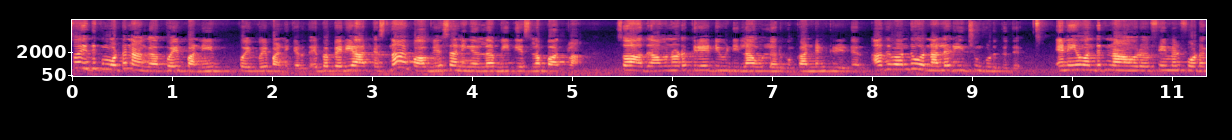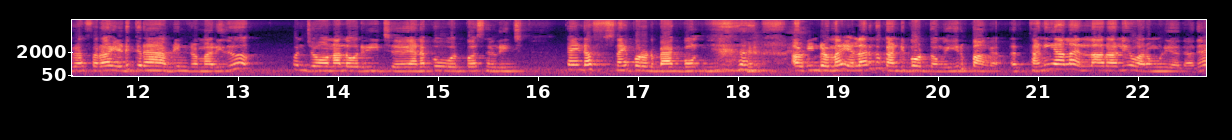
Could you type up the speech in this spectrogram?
சோ இதுக்கு மட்டும் நாங்க போய் பண்ணி போய் போய் பண்ணிக்கிறது. இப்ப பெரிய ஆர்டிஸ்ட்னா இப்ப ஆப்வியஸா நீங்க எல்லாம் பிடிஎஸ் எல்லாம் பார்க்கலாம். சோ அது அவனோட கிரியேட்டிவிட்டி எல்லாம் உள்ள இருக்கும். கண்டென்ட் கிரியேட்டர் அது வந்து ஒரு நல்ல ரீச்சும் கொடுத்தது. என்னையும் வந்துட்டு நான் ஒரு ஃபீமேல் போட்டோகிராஃபரா எடுக்கிறேன் அப்படின்ற மாதிரி இது கொஞ்சம் நல்ல ஒரு ரீச் எனக்கும் ஒரு பர்சனல் ரீச் கைண்ட் ஆஃப் ஸ்னைப்பரோட பேக் போன் அப்படின்ற மாதிரி எல்லாருக்கும் கண்டிப்பா ஒருத்தவங்க இருப்பாங்க. தனியாலாம் எல்லாராலையும் வர முடியாது. அது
